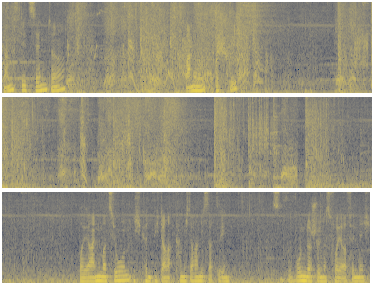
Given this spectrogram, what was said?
Ganz dezenter Spannung verspricht. Feueranimation, ich könnte mich daran, kann mich daran nicht satt sehen. Das ist wunderschön, das Feuer, finde ich.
